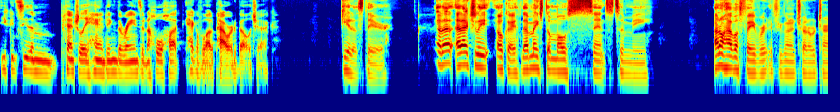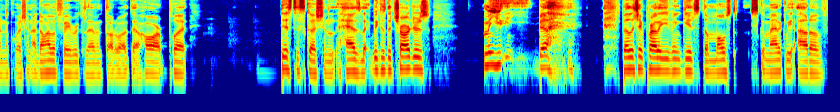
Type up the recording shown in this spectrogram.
you could see them potentially handing the reins and a whole heck of a lot of power to Belichick. Get us there. Yeah, that, that actually, okay, that makes the most sense to me. I don't have a favorite if you're going to try to return the question. I don't have a favorite because I haven't thought about it that hard. But this discussion has, because the Chargers, I mean, you, Belichick probably even gets the most schematically out of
